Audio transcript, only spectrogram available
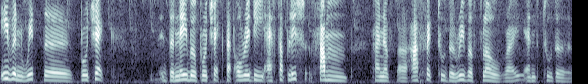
even with the project, the neighbor project that already established some kind of uh, affect to the river flow, right, and to the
